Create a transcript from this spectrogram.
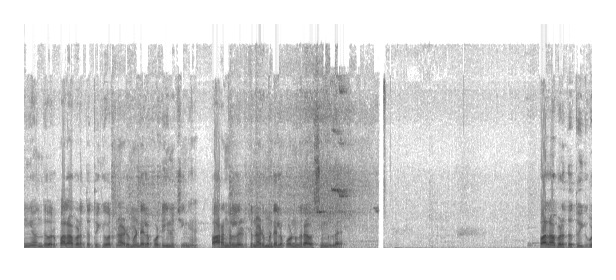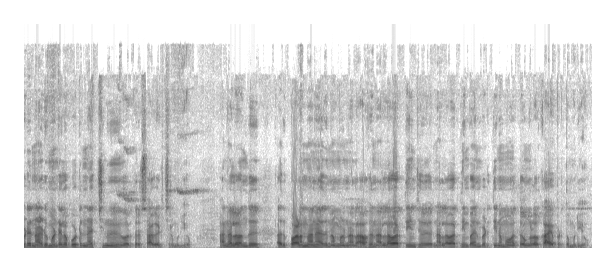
நீங்கள் வந்து ஒரு பலாப்பழத்தை தூக்கி ஒரு நடுமண்டையில் போட்டிங்கன்னு வச்சுங்க. பாறங்கல்ல எடுத்து நடுமண்டையில் போடணுங்கிற அவசியம் இல்லை. பலாப்பழத்தை தூக்கி கூட நடுமண்டையில் போட்டு நச்சுன்னு ஒருத்தரை சாகடிச்சிட முடியும். அதனால் வந்து அது பழம் தானே அது நம்ம நல்ல நல்ல வார்த்தையும் நல்ல வார்த்தையும் பயன்படுத்தி நம்ம மற்றவங்கள காயப்படுத்த முடியும்.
